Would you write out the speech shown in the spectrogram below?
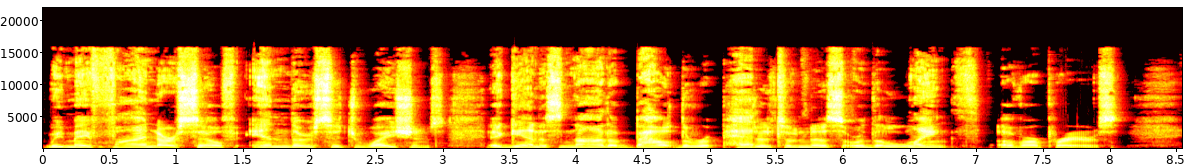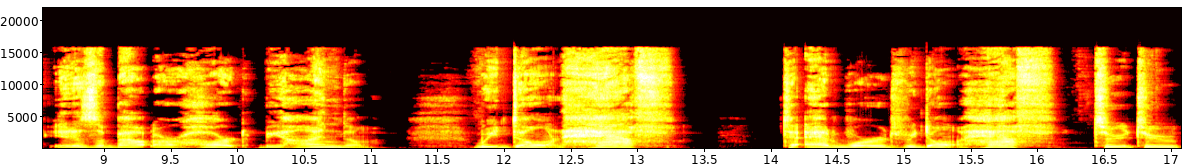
we may find ourselves in those situations. Again, it's not about the repetitiveness or the length of our prayers. It is about our heart behind them. We don't have to add words. We don't have to, to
